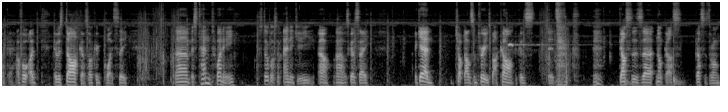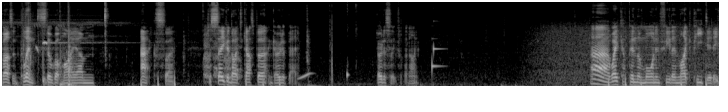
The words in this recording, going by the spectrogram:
Okay. I thought I'd, it was darker, so I couldn't quite see. Um, it's 10.20. I've still got some energy. Oh, I was going to say, again, chop down some trees, but I can't because it's... Gus is, uh, not Gus. Gus is the wrong person. Clint's still got my, um, axe, so... Just say goodnight to Casper and go to bed. Go to sleep for the night. Ah, wake up in the morning feeling like P. Diddy.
